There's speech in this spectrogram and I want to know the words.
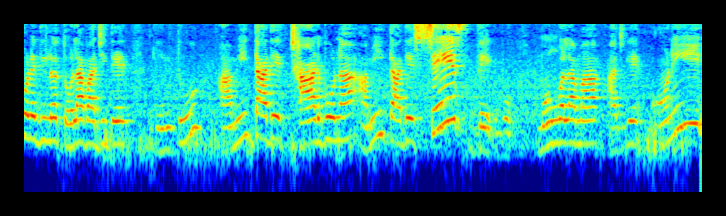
করে দিল তোলাবাজিদের কিন্তু আমি তাদের ছাড়বো না, আমি তাদের শেষ দেখব। মঙ্গলা মা, আজকে অনেক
